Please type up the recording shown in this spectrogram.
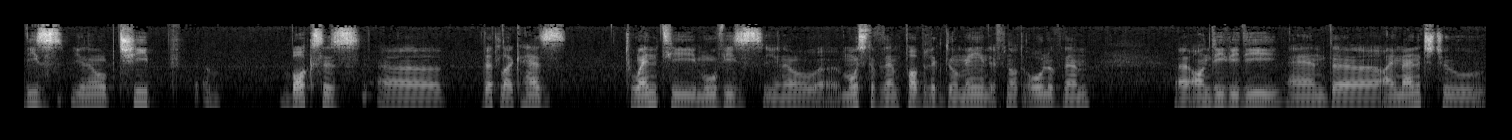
these you know cheap boxes uh, that like has 20 movies, you know, uh, most of them public domain, if not all of them, uh, on DVD. And uh, I managed to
